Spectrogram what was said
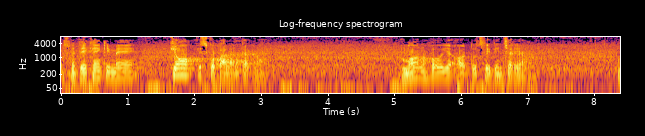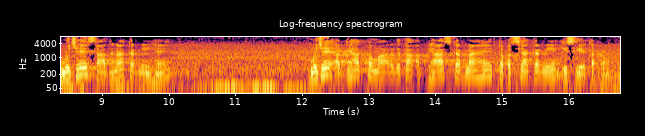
उसमें देखें कि मैं क्यों इसको पालन कर रहा हूँ। मौन हो या और दूसरी दिनचर्या हो। मुझे साधना करनी है। मुझे अध्यात्म मार्ग का अभ्यास करना है, तपस्या करनी है, इसलिए कर रहा हूँ।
